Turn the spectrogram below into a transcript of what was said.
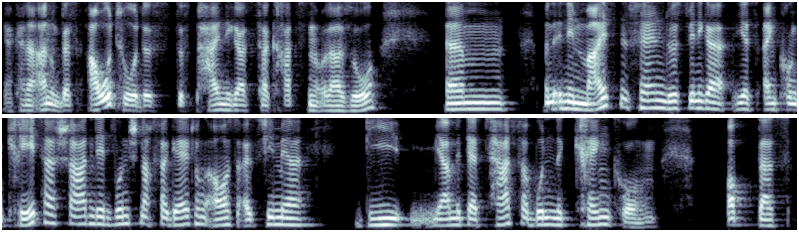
ja, keine Ahnung, das Auto des, des Peinigers zerkratzen oder so. Ähm, und in den meisten Fällen löst weniger jetzt ein konkreter Schaden den Wunsch nach Vergeltung aus, als vielmehr die ja mit der Tat verbundene Kränkung. Ob das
